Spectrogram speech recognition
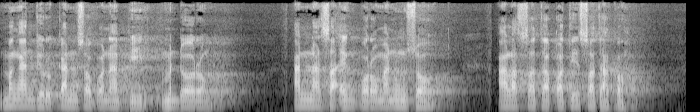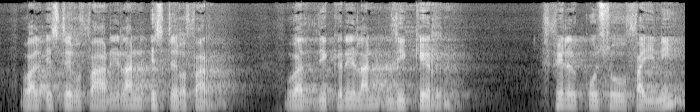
menganjurkan sopo nabi mendorong annasa ing para manungso ala sadaqati sadaqah wal istighfari lan istighfar wal dzikri lan zikir fil kusufaini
